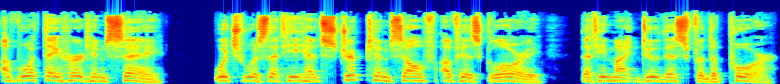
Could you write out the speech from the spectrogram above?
of what they heard him say, which was that he had stripped himself of his glory that he might do this for the poor.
